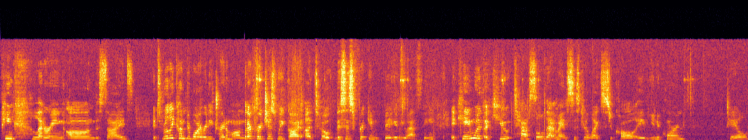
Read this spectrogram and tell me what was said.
pink lettering on the sides. It's really comfortable. I already tried them on. Our purchase, we got a tote. This is freaking big if you ask me. It came with a cute tassel that my sister likes to call a unicorn tail.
